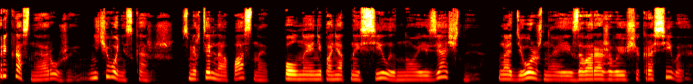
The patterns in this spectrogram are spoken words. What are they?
Прекрасное оружие, ничего не скажешь. Смертельно опасное, полное непонятной силы, но изящное, надежное и завораживающе красивое.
